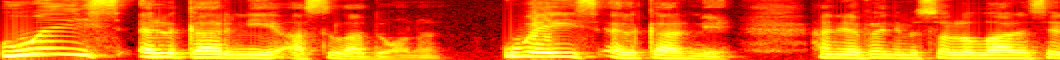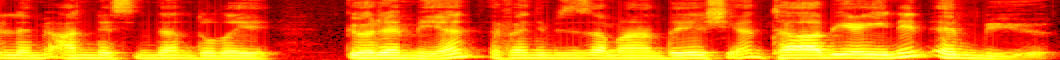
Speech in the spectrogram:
Uveys el Karni asıl adı onun. Uveys el Karni. Hani Efendimiz sallallahu aleyhi ve sellem'i annesinden dolayı göremeyen, Efendimizin zamanında yaşayan tabiinin en büyüğü.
